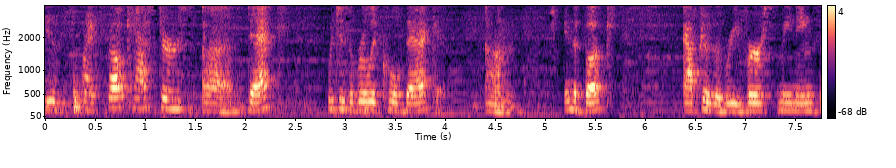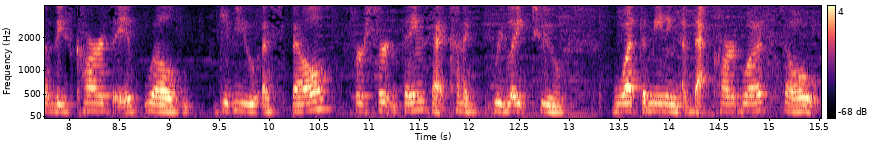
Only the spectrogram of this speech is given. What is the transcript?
it's my spellcaster's uh, deck, which is a really cool deck. Um, in the book, after the reverse meanings of these cards, it will give you a spell for certain things that kind of relate to what the meaning of that card was. So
